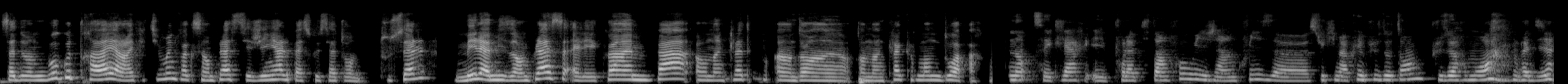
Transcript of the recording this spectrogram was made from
Ça demande beaucoup de travail. Alors effectivement, une fois que c'est en place, c'est génial parce que ça tourne tout seul. Mais la mise en place, elle est quand même pas en un, en un claquement de doigts, par contre. Non, c'est clair. Et pour la petite info, oui, j'ai un quiz, euh, celui qui m'a pris le plus de temps, plusieurs mois, on va dire.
